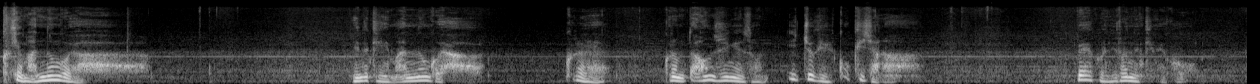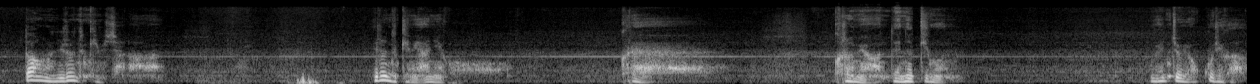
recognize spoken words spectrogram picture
그게 맞는 거야. 이 느낌이 맞는 거야. 그래. 그럼 다운스윙에선 이쪽이 꺾이잖아. 백은 이런 느낌이고, 다운은 이런 느낌이잖아. 이런 느낌이 아니고. 그래. 그러면 내 느낌은 왼쪽 옆구리가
